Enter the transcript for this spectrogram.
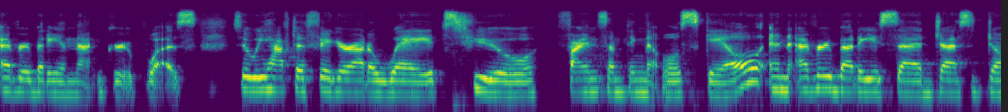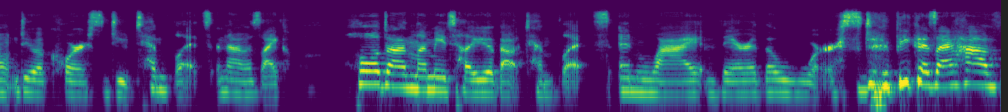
everybody in that group was so we have to figure out a way to find something that will scale and everybody said just don't do a course do templates and i was like hold on, let me tell you about templates and why they're the worst. because I have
